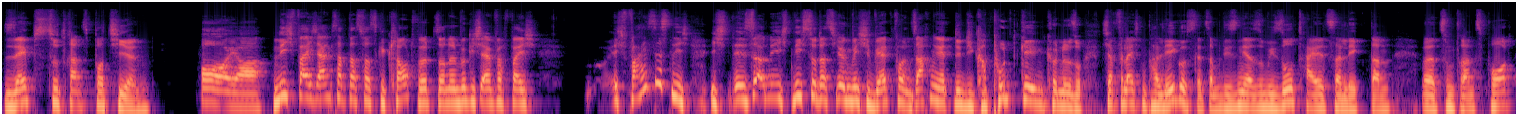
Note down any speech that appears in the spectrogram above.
selbst zu transportieren. Oh ja. Nicht, weil ich Angst habe, dass was geklaut wird, sondern wirklich einfach, weil ich ich weiß es nicht. Ich es ist auch nicht, nicht so, dass ich irgendwelche wertvollen Sachen hätte, die kaputt gehen können oder so. Ich habe vielleicht ein paar Lego-Sets, aber die sind ja sowieso teilzerlegt dann äh, zum Transport.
